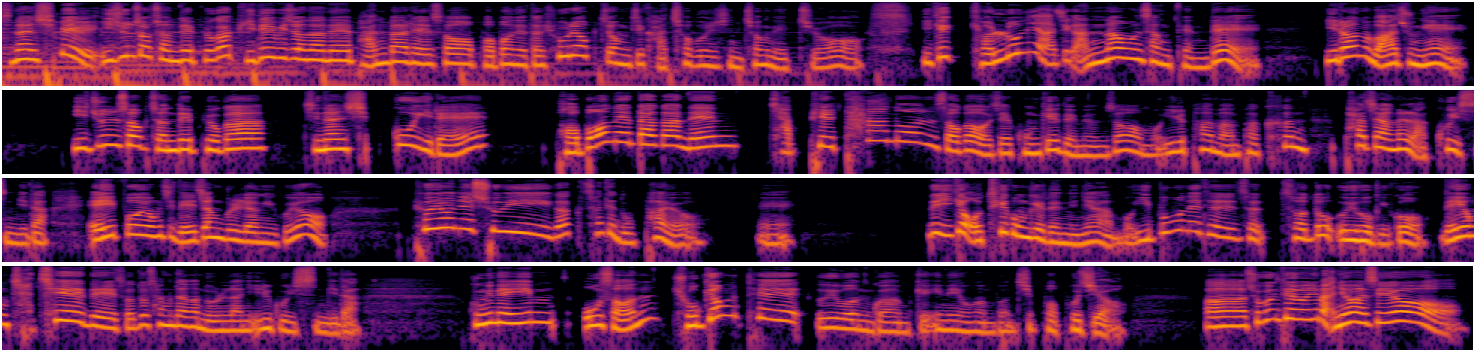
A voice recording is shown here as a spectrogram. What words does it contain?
아, 지난 10일 이준석 전 대표가 비대위 전환에 반발해서 법원에다 효력 정지 가처분 신청 냈죠. 이게 결론이 아직 안 나온 상태인데 이런 와중에 이준석 전 대표가 지난 19일에 법원에다가 낸 자필 탄원서가 어제 공개되면서 뭐 일파만파 큰 파장을 낳고 있습니다. A4 용지 4장 분량이고요. 표현의 수위가 상당히 높아요. 예. 근데 이게 어떻게 공개됐느냐? 뭐 이 부분에 대해서도 의혹이고 내용 자체에 대해서도 상당한 논란이 일고 있습니다. 국민의힘 오선 조경태 의원과 함께 이 내용 한번 짚어보죠. 아, 조경태 의원님 안녕하세요.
